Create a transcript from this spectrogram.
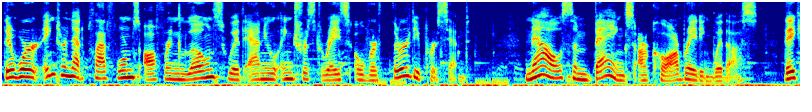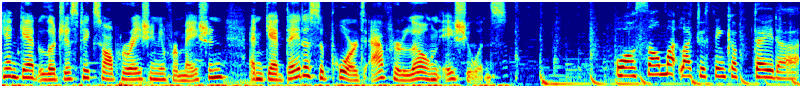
There were internet platforms offering loans with annual interest rates over 30%. Now, some banks are cooperating with us. They can get logistics operation information and get data support after loan issuance. While some might like to think of data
